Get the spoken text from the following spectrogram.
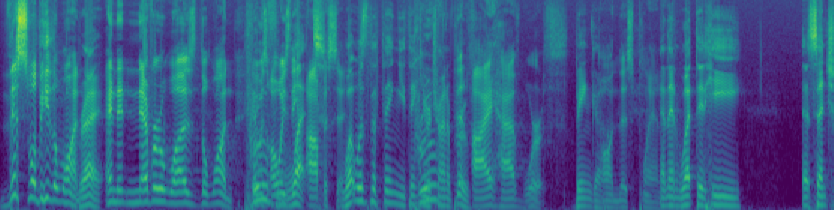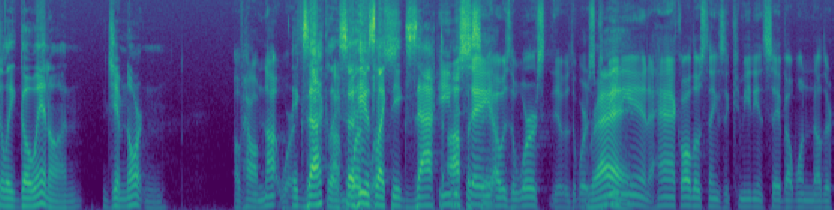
This will be the one. Right. And it never was the one. it was always what? the opposite. what was the thing you think you were trying to that prove I have worth. Bingo. On this planet. And then what did he essentially go in on? Jim Norton. of how I'm not worth. Exactly. I'm so he was like the exact He opposite. saying I was the worst. It was the worst Right. comedian, a hack, all those things that comedians say about one another.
